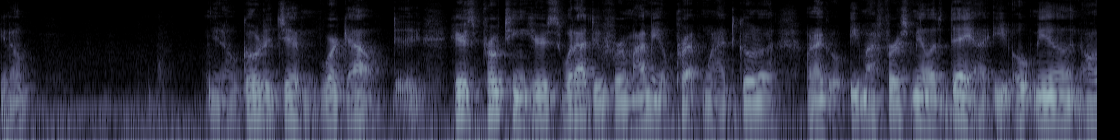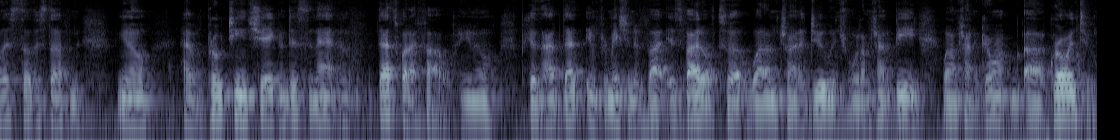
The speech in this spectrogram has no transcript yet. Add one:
You know, you know, go to the gym, work out. Here's protein. Here's what I do for my meal prep when I go to when I go eat my first meal of the day. I eat oatmeal and all this other stuff, and you know, have a protein shake and this and that. And that's what I follow. You know, because I, that information is vital to what I'm trying to do and what I'm trying to be, what I'm trying to grow uh, grow into.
